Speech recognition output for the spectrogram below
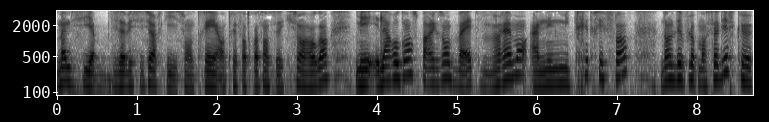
même s'il y a des investisseurs qui sont très en très forte croissance et qui sont arrogants, mais l'arrogance, par exemple, va être vraiment un ennemi très très fort dans le développement. C'est-à-dire que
